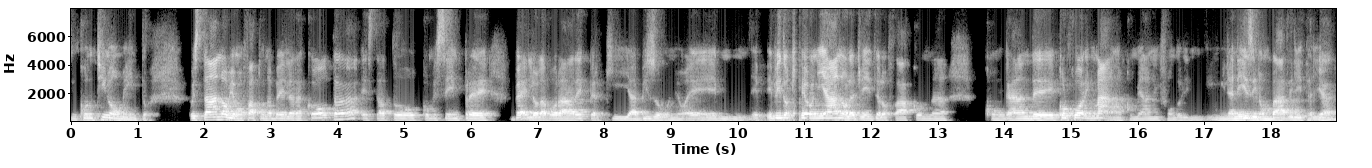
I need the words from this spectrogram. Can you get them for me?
in continuo aumento. Quest'anno abbiamo fatto una bella raccolta, è stato come sempre bello lavorare per chi ha bisogno e, e, e vedo che ogni anno la gente lo fa con, con grande, col cuore in mano, come hanno in fondo i, milanesi, i lombardi, gli italiani.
